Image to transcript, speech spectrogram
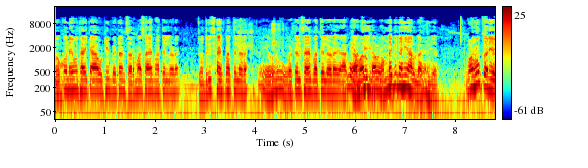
લોકોને એવું થાય કે આ ઉઠી બેઠા શર્મા સાહેબ હાથે લડાય ચૌધરી સાહેબ હાથે લડાય પટેલ સાહેબ હાથે લડાય અમને બી નહીં સારું લાગતું યાર. પણ શું કરીએ?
